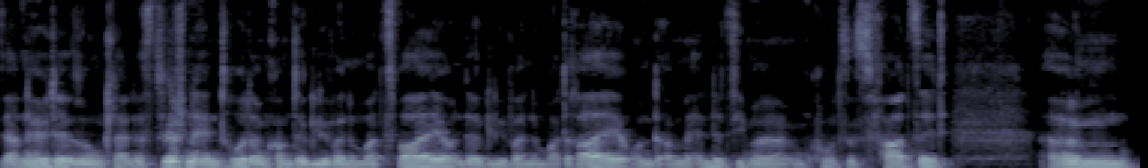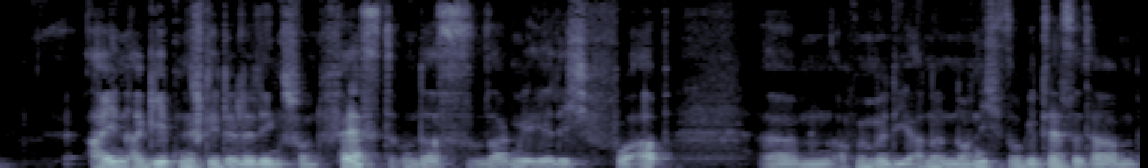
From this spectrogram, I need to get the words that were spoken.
Dann hört ihr so ein kleines Zwischenintro, dann kommt der Glühwein Nummer 2 und der Glühwein Nummer 3 und am Ende ziehen wir ein kurzes Fazit. Ähm, ein Ergebnis steht allerdings schon fest und das sagen wir ehrlich vorab, ähm, auch wenn wir die anderen noch nicht so getestet haben.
